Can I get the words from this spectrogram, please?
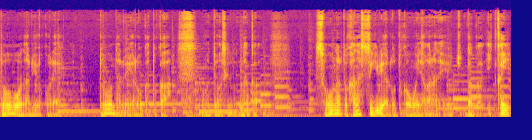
どうなるよこれどうなるんやろうかとか思ってますけどなんかそうなると悲しすぎるやろうとか思いながらねなんか一回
